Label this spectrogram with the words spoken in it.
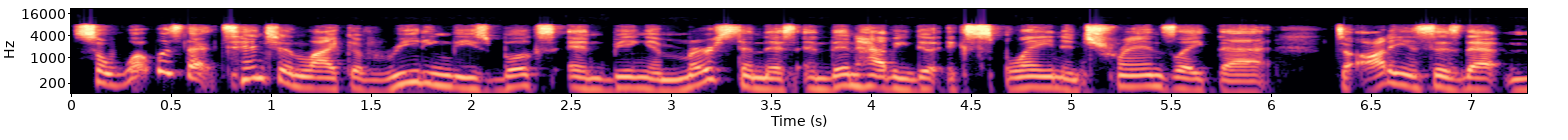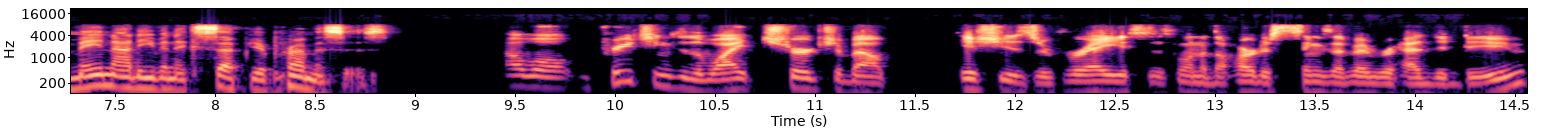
So, what was that tension like of reading these books and being immersed in this, and then having to explain and translate that to audiences that may not even accept your premises? Oh, well, preaching to the white church about issues of race is one of the hardest things I've ever had to do.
